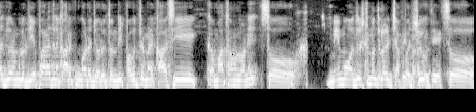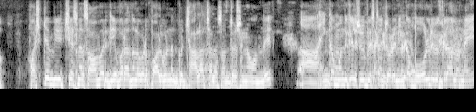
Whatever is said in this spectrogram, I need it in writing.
ఆధ్వర్యంలో దీపారాధన కార్యక్రమం కూడా జరుగుతుంది. పవిత్రమైన కాశీక మాత్రంలోని సో మేము అదృష్టవంతులని చెప్పొచ్చు. సో ఫస్ట్ టైం విజిట్ చేసిన స్వామివారి దీపారాధనలో కూడా పాల్గొన్నందుకు చాలా చాలా సంతోషంగా ఉంది. ఇంకా ముందుకెళ్ళి చూపిస్తాను చూడండి. ఇంకా బోల్డ్ విగ్రహాలు ఉన్నాయి.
